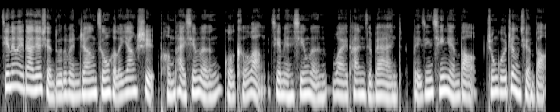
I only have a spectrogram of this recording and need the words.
今天为大家选读的文章综合了央视、澎湃新闻、果壳网、界面新闻、外滩 The Band、北京青年报、中国证券报、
